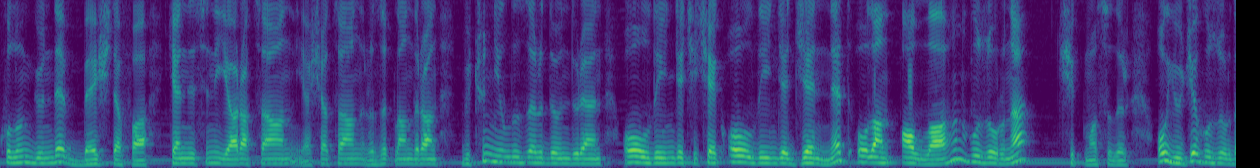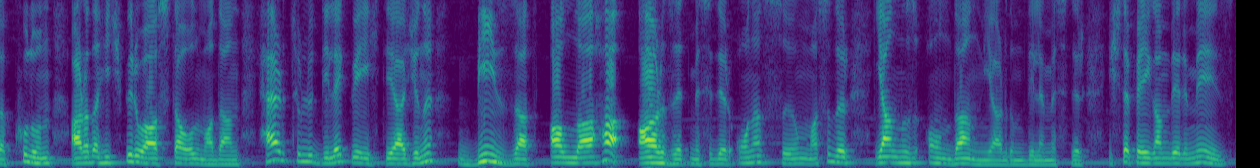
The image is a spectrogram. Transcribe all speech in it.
kulun günde beş defa kendisini yaratan, yaşatan, rızıklandıran, bütün yıldızları döndüren, ol deyince çiçek, ol deyince cennet olan Allah'ın huzuruna çıkmasıdır. O yüce huzurda kulun arada hiçbir vasıta olmadan her türlü dilek ve ihtiyacını bizzat Allah'a arz etmesidir. Ona sığınmasıdır. Yalnız ondan yardım dilemesidir. İşte Peygamberimiz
